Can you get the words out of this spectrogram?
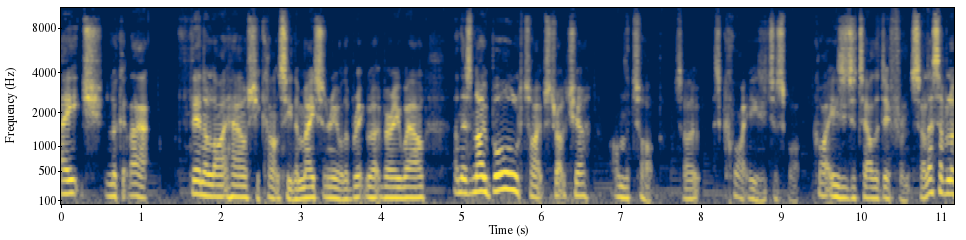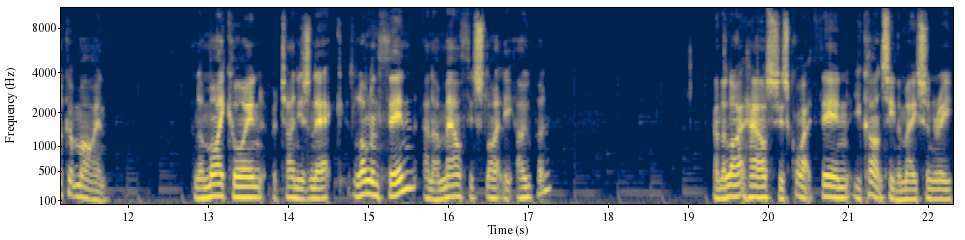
H. Look at that. thinner lighthouse, you can't see the masonry or the brickwork very well, and there's no ball type structure on the top. So it's quite easy to spot, quite easy to tell the difference. So let's have a look at mine. And on my coin, Britannia's neck is long and thin, and her mouth is slightly open. And the lighthouse is quite thin, you can't see the masonry,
